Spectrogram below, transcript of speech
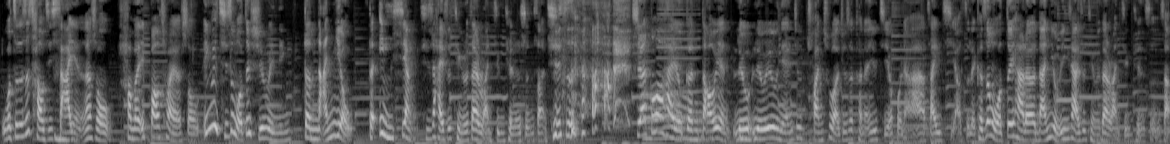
我真的是超级傻眼的，那时候他们一爆出来的时候，因为其实我对徐伟宁的男友的印象，其实还是停留在阮经天的身上。其实 虽然过后还有跟导演刘刘幼年就传出了，就是可能又结婚了啊，在一起啊之类。可是我对他的男友印象还是停留在阮经天身上。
